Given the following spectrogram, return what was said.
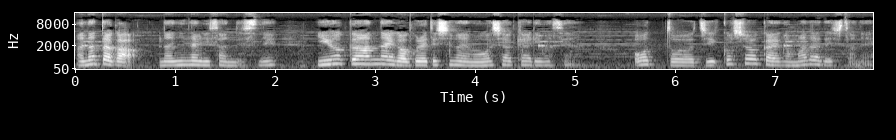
あなたが何々さんですね。入学案内が遅れてしまい申し訳ありません。おっと自己紹介がまだでしたね。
